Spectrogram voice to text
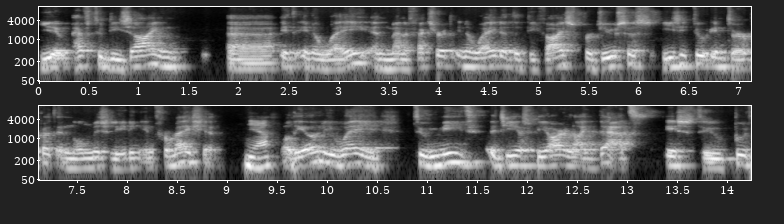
you have to design uh, it in a way and manufacture it in a way that the device produces easy to interpret and non-misleading information. Yeah. Well, the only way to meet a GSPR like that is to put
